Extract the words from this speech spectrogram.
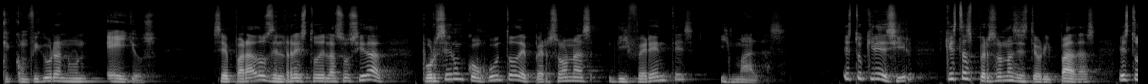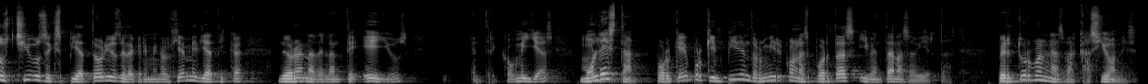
que configuran un ellos, separados del resto de la sociedad, por ser un conjunto de personas diferentes y malas. Esto quiere decir que estas personas estereotipadas, estos chivos expiatorios de la criminología mediática, de ahora en adelante ellos, entre comillas, molestan. ¿Por qué? Porque impiden dormir con las puertas y ventanas abiertas, perturban las vacaciones,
